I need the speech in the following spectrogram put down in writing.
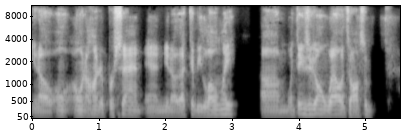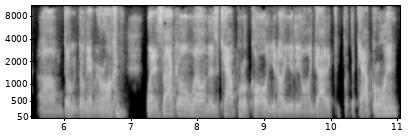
you know own, own 100% and you know that could be lonely. Um, when things are going well it's awesome. Um, don't don't get me wrong. When it's not going well and there's a capital call you know you're the only guy that can put the capital in.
